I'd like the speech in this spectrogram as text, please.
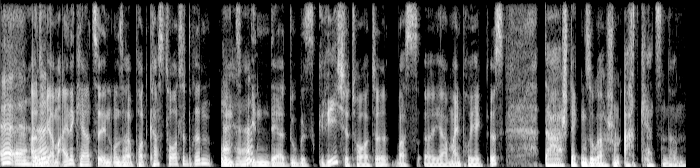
Äh, äh, Also wir haben eine Kerze in unserer Podcast-Torte drin und Aha. in der Du bist Grieche-Torte, was äh, ja mein Projekt ist, da stecken sogar schon acht Kerzen drin.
